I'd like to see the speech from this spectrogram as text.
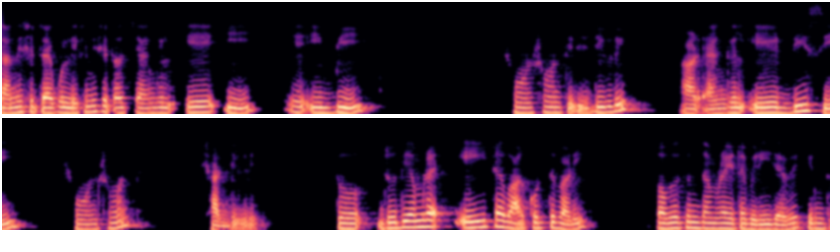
জানি, সেটা একবার লিখে নিই, সেটা হচ্ছে অ্যাঙ্গেল এ ই এ ই বি সমান সমান তিরিশ ডিগ্রি, আর অ্যাঙ্গেল এ ডিসি সমান সমান ষাট ডিগ্রি। তো যদি আমরা এইটা বার করতে পারি তবে কিন্তু আমরা এটা বেরিয়ে যাবে। কিন্তু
